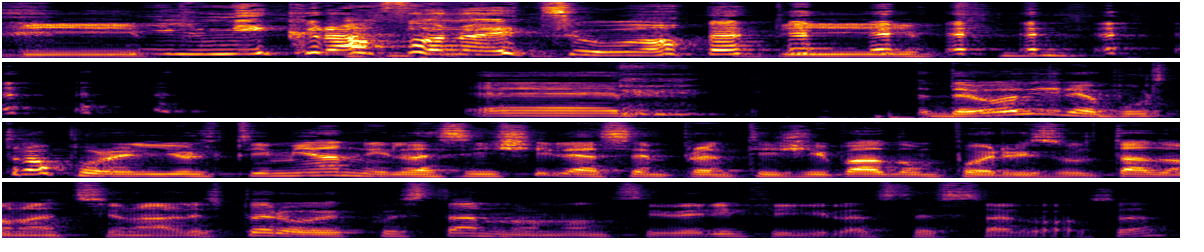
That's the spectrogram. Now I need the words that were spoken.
Beep. Il microfono è tuo. eh, devo dire, purtroppo negli ultimi anni la Sicilia ha sempre anticipato un po' il risultato nazionale. Spero che quest'anno non si verifichi la stessa cosa.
